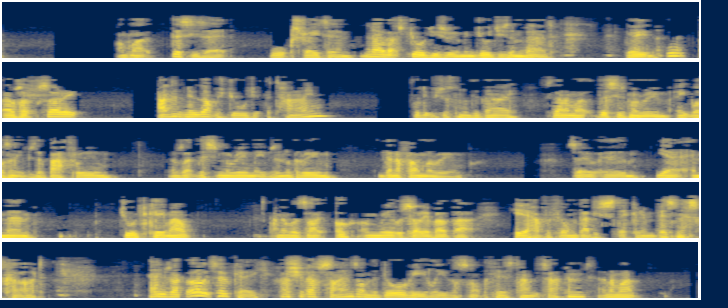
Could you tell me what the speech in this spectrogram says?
I'm like, this is it. Walk straight in. No, that's Georgie's room and Georgie's in bed. Going, I was like, sorry. I didn't know that was George at the time. Thought it was just another guy. So then I'm like, this is my room. And it wasn't, it was the bathroom. I was like, this is my room. It was another room. And then I found my room. So, um, yeah, and then George came out. And I was like, oh, I'm really sorry about that here, have a film daddy sticker and business card. And he was like, oh, it's okay. I should have signs on the door, really. That's not the first time it's happened. And I'm like,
